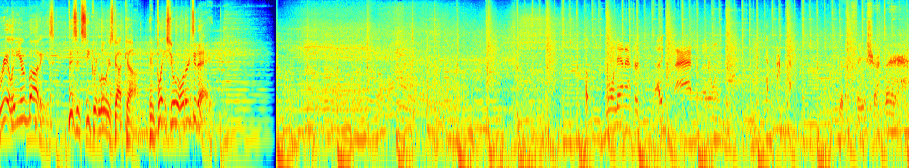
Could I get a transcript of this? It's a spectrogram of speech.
really your buddies. Visit secretlures.com and place your order today. Going down after Daddy. That's a better one. Good fish right there.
